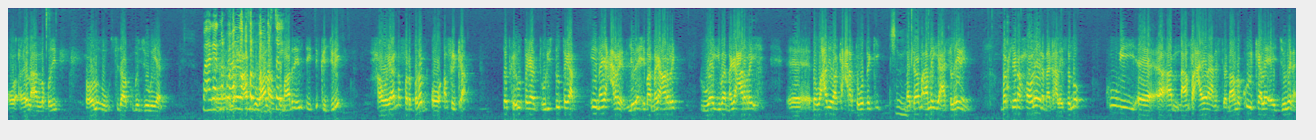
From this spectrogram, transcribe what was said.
oo ceelal aan la qodin xooluhu sidaa kuma joogayaan. Bartay soomaalida intay dhibka jiray xawayaano fara badan oo africa dadka ay u tagaan tourist u tagaan naga carareen libaaxi baa naga cararay ruwaagii baa naga cararay dawacadii baa ka carartay wadankii maadaama anagii aan salaynayn markiina xoolaheena dhaqaalaysano kuwii aan anfacayana aan isticmaalno kuwii kale ee joogana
